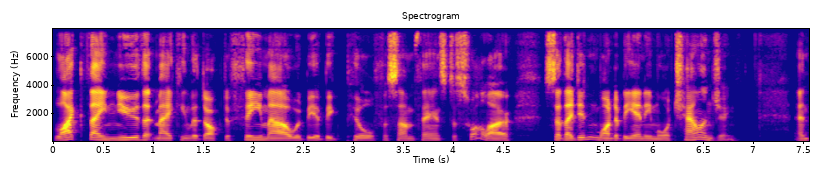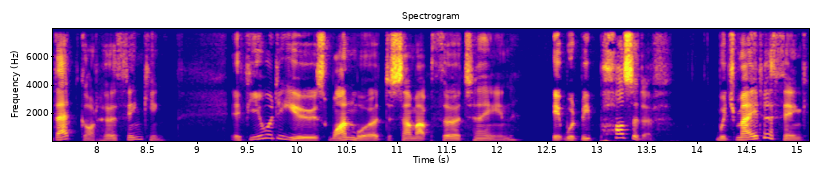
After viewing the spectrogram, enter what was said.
Like they knew that making the Doctor female would be a big pill for some fans to swallow, so they didn't want to be any more challenging. And that got her thinking. If you were to use one word to sum up 13, it would be positive, which made her think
